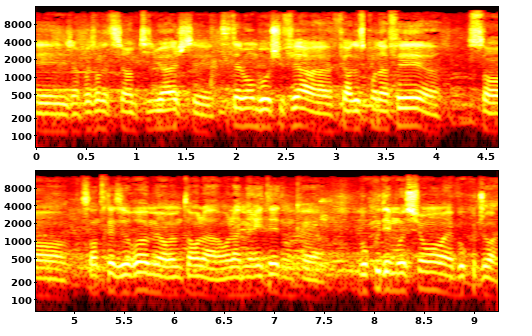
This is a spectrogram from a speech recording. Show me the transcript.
et j'ai l'impression d'être sur un petit nuage. C'est tellement beau. Je suis fier, euh, de ce qu'on a fait. Sans, sans, très heureux, mais en même temps, on l'a mérité. Donc, beaucoup d'émotions et beaucoup de joie.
